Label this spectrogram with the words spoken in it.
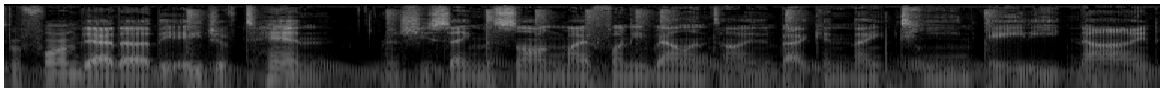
Performed at uh, the age of ten, and she sang the song "My Funny Valentine" back in 1989.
